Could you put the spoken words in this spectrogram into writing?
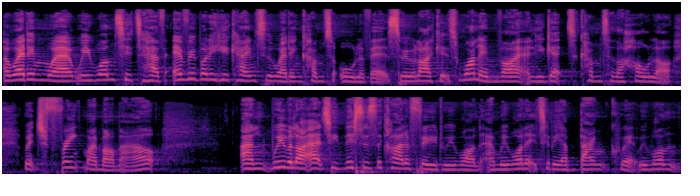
a wedding where we wanted to have everybody who came to the wedding come to all of it. So we were like, it's one invite and you get to come to the whole lot, which freaked my mum out. And we were like, actually, this is the kind of food we want, and we want it to be a banquet. We want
